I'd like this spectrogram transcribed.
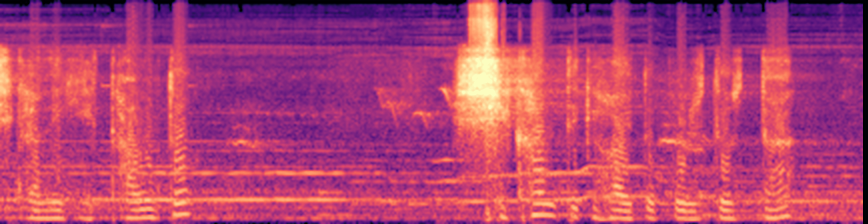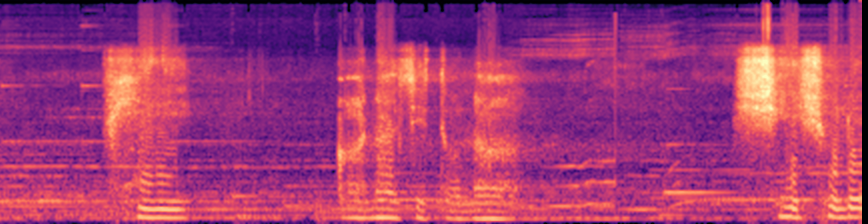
যেখানে গিয়ে থামতো সেখান থেকে হয়তো পরিতোষদা ফিরে আনা যেত না। শেষ হলো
